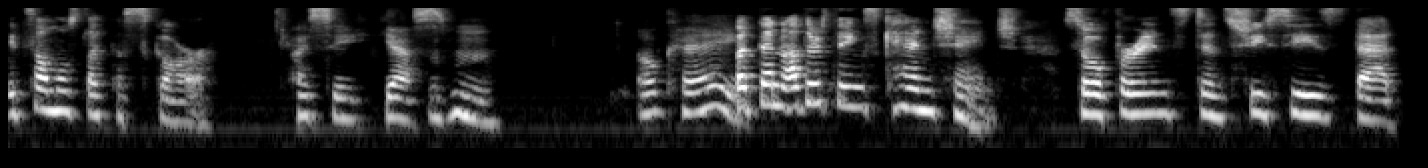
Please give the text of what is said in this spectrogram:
it's almost like a scar. I see. Yes. Mhm. Okay. But then other things can change. So, for instance, she sees that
